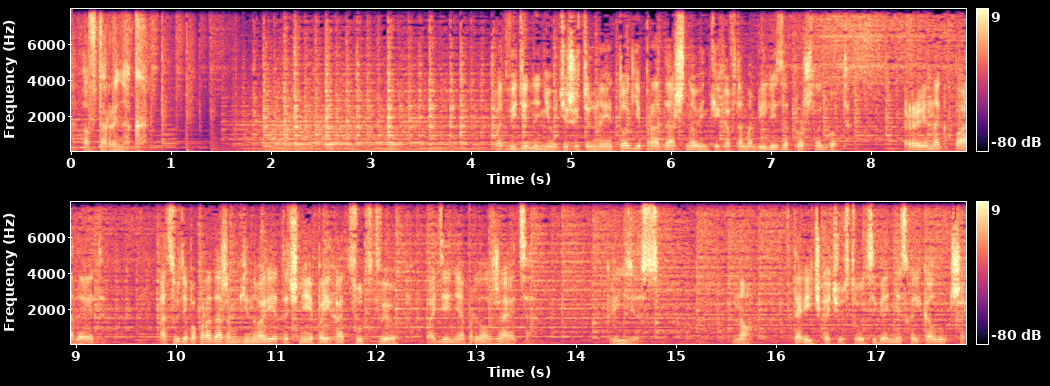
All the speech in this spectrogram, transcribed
– авторынок. Подведены неутешительные итоги продаж новеньких автомобилей за прошлый год. Рынок падает – а судя по продажам в январе, точнее по их отсутствию, падение продолжается. Кризис. Но вторичка чувствует себя несколько лучше.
